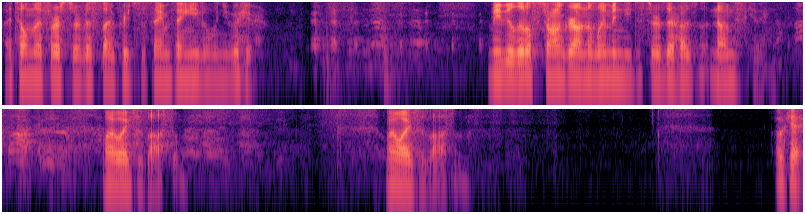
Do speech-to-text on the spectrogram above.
I told him the first service that I preached the same thing even when you were here. Maybe a little stronger on the women need to serve their husband. No, I'm just kidding. My wife is awesome. My wife is awesome. Okay,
